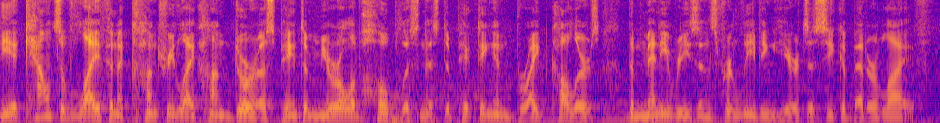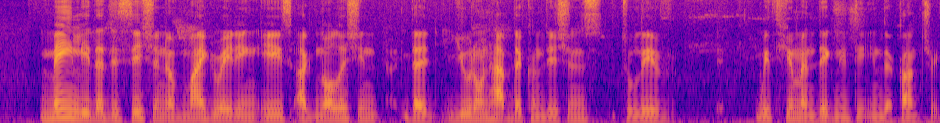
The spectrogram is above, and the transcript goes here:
The accounts of life in a country like Honduras paint a mural of hopelessness depicting in bright colors the many reasons for leaving here to seek a better life. Mainly, the decision of migrating is acknowledging that you don't have the conditions to live with human dignity in the country.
